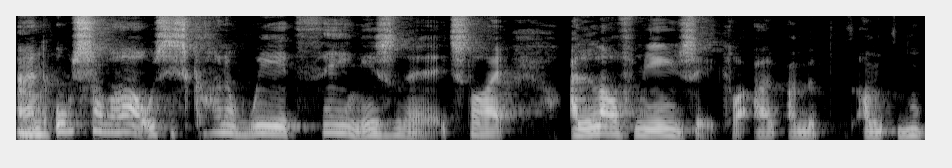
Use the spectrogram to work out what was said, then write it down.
And mm. also, art was this kind of weird thing, isn't it? It's like I love music. Like I, am I'm, I'm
